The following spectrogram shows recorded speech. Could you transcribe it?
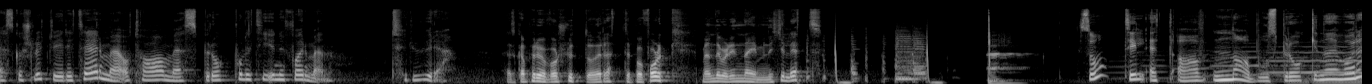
Jeg skal slutte å irritere meg og ta av meg språkpolitiuniformen. Trur jeg. Jeg skal prøve å slutte å rette på folk, men det blir neimen ikke lett. Så til et av nabospråkene våre.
